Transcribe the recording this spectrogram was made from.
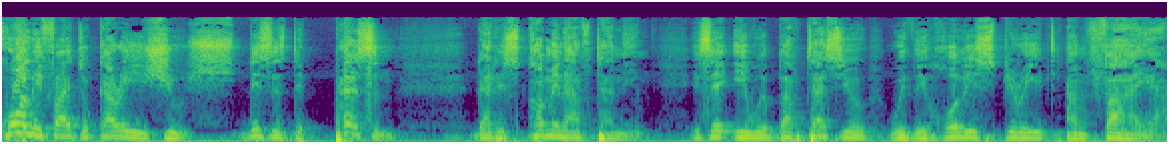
qualified to carry his shoes. This is the person that is coming after me. He said he will baptize you with the Holy Spirit and fire.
